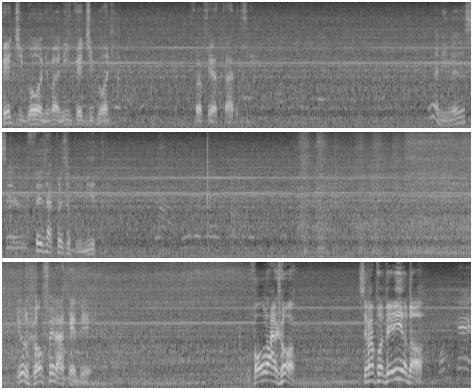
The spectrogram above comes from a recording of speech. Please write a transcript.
Pedigone, Vanim Pedigone. Proprietário Vanim, mas você fez uma coisa bonita. E o João foi lá atender. Vamos lá, João. Você vai poder ir ou não? Como que é,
